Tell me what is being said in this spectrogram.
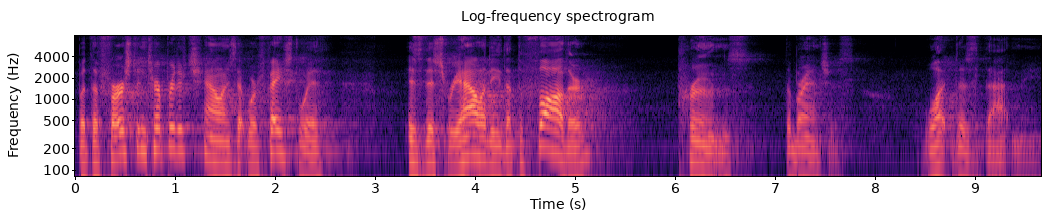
But the first interpretive challenge that we're faced with is this reality that the Father prunes the branches. What does that mean?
